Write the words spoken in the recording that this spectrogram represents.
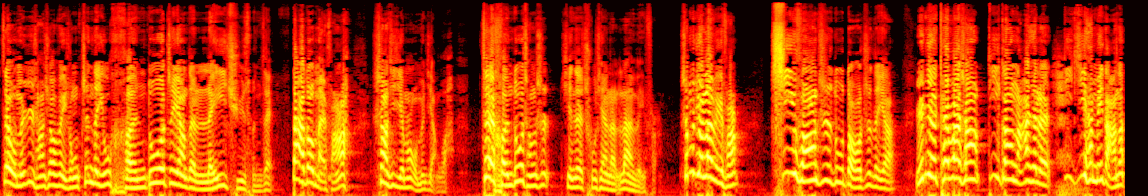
在我们日常消费中，真的有很多这样的雷区存在。大到买房啊，上期节目我们讲过，在很多城市现在出现了烂尾房。什么叫烂尾房？期房制度导致的呀。人家开发商地刚拿下来，地基还没打呢，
